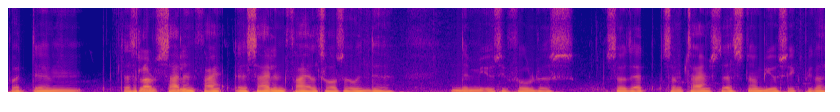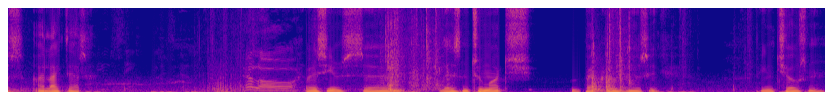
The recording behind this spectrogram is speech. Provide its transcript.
but um, there's a lot of silent fi- uh, silent files also in the in the music folders, so that sometimes there's no music because I like that. Hello. But it seems um, there isn't too much background music being chosen.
